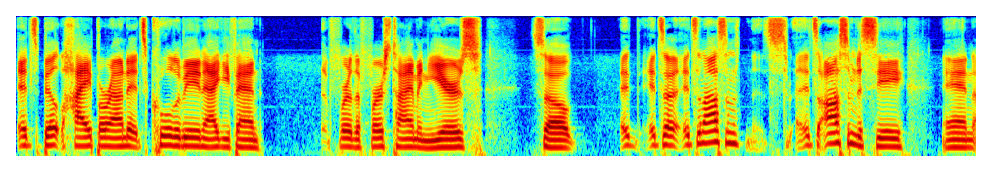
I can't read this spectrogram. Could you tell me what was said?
it's built hype around it. It's cool to be an Aggie fan for the first time in years. So it, it's a it's an awesome it's, it's awesome to see. And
